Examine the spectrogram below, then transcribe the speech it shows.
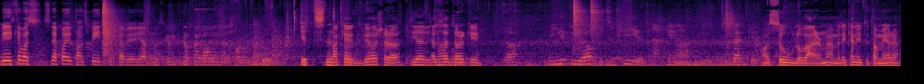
Vi ska bara släppa ut hans bil så ska vi hjälpa. Ska vi knuffa igång den här formen? Jättesnällt. Backa ut. Vi hörs här då. Det gör vi. Hälsa Turkey. Ja. Inget du vill ha från Turkiet? Säkert. Ja, sol och värme, men det kan du inte ta med dig. Ha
